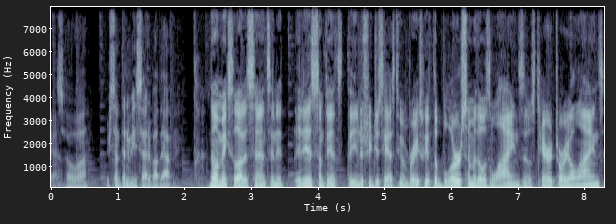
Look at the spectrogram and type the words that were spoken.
yeah. so, uh, there's something to be said about that. No, it makes a lot of sense, and it, it is something that the industry just has to embrace. We have to blur some of those lines, those territorial lines,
